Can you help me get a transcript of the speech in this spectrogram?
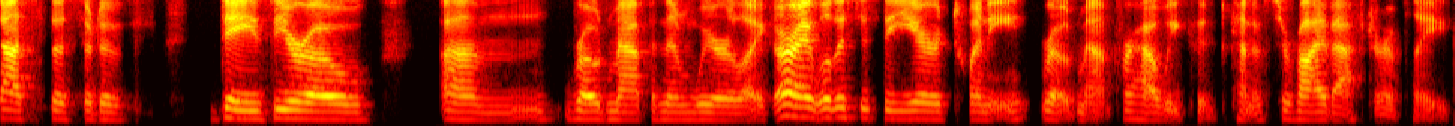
that's the sort of day zero um roadmap and then we are like all right well this is the year 20 roadmap for how we could kind of survive after a plague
